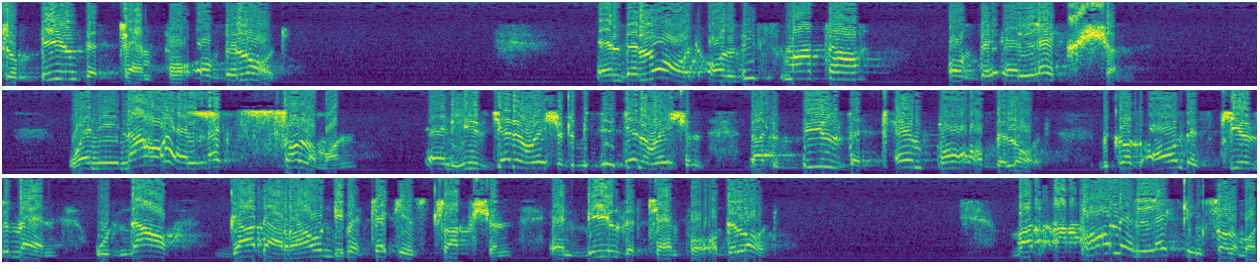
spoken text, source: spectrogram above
to build the temple of the Lord. And the Lord, on this matter of the election, when he now elects Solomon and his generation to be the generation that builds the temple of the Lord, because all the skilled men would now gather around him and take instruction and build the temple of the Lord. But upon electing Solomon,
